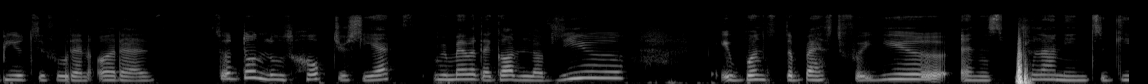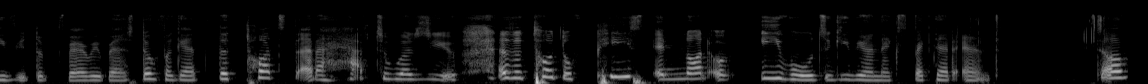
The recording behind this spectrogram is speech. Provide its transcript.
beautiful than others. So don't lose hope just yet. Remember that God loves you it wants the best for you and is planning to give you the very best. Don't forget the thoughts that I have towards you is a thought of peace and not of evil to give you an expected end. So,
